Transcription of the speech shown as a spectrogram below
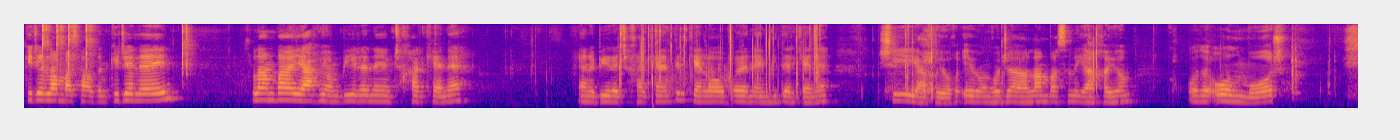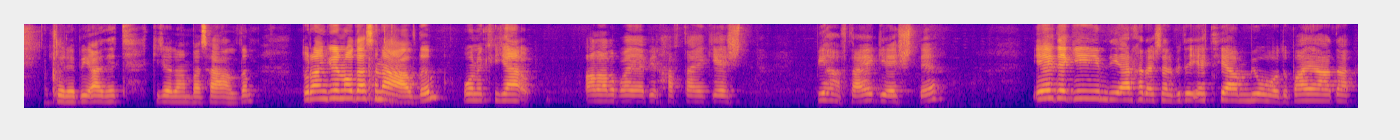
gece lambası aldım. Geceleyin lambayı yakıyorum bir yere neyim çıkarken. Yani bir yere çıkarken derken lavaboya neyim giderken şeyi yakıyor. Evin koca lambasını yakıyorum. O da olmuyor. Şöyle bir adet gece lambası aldım. Durangil'in odasını aldım. Onunki ya alalı baya bir haftaya geçti. Bir haftaya geçti. Evde giyeyim diye arkadaşlar bir de etiyam yoğdu. Bayağı da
